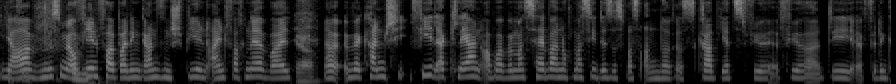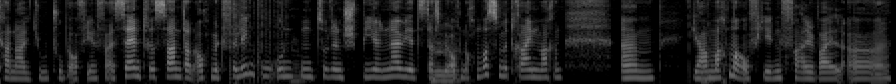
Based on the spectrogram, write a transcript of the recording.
Ja, müssen wir auf jeden Fall bei den ganzen Spielen einfach, ne? Weil ja. äh, man kann viel erklären, aber wenn man es selber noch mal sieht, ist es was anderes. Gerade jetzt für, für, die, für den Kanal YouTube auf jeden Fall. Sehr interessant, dann auch mit Verlinkung unten zu den Spielen, ne? Jetzt, dass wir Mhm. auch noch Moss mit reinmachen. Ähm, ja, machen wir auf jeden Fall, weil äh,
